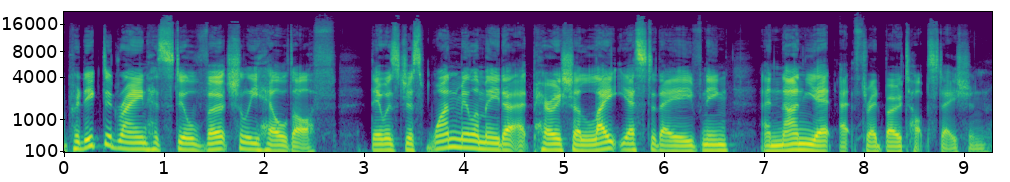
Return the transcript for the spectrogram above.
the predicted rain has still virtually held off. There was just one millimetre at Perisher late yesterday evening and none yet at Thredbo Top Station.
